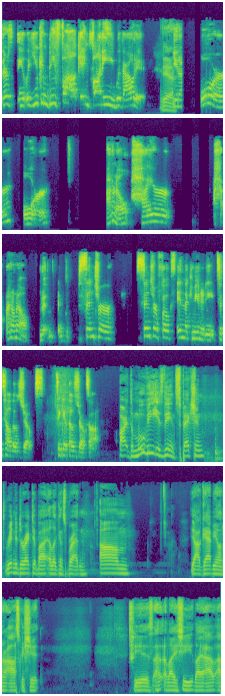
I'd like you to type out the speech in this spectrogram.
there's you can be fucking funny without it. Yeah, You know, or or i don't know hire i don't know center center folks in the community to tell those jokes to get those jokes off. All right, the movie is The Inspection, written and directed by Elegance Bratton. Um, y'all, Gabby on her Oscar shit. She is I, I- like she like I I,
